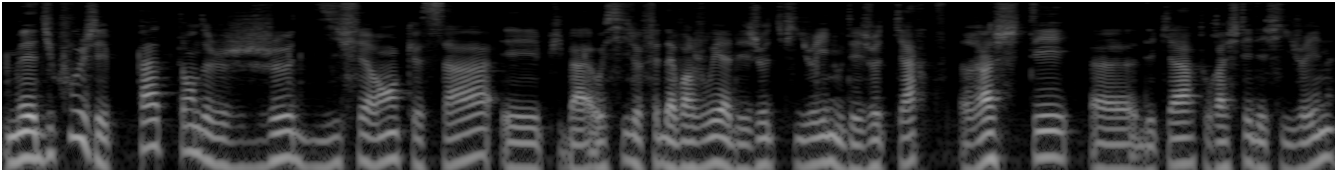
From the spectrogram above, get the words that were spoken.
Mais du coup, j'ai pas tant de jeux différents que ça. Et puis bah aussi le fait d'avoir joué à des jeux de figurines ou des jeux de cartes, racheter euh, des cartes ou racheter des figurines,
